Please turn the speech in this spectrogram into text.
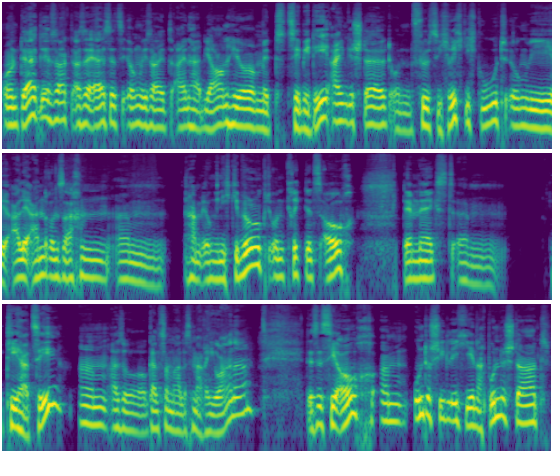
Und der hat gesagt, also er ist jetzt irgendwie seit eineinhalb Jahren hier mit CBD eingestellt und fühlt sich richtig gut. Irgendwie alle anderen Sachen ähm, haben irgendwie nicht gewirkt und kriegt jetzt auch demnächst ähm, THC, ähm, also ganz normales Marihuana. Das ist hier auch ähm, unterschiedlich, je nach Bundesstaat.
